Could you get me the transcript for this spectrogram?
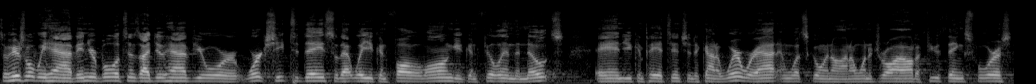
So here's what we have. In your bulletins, I do have your worksheet today, so that way you can follow along, you can fill in the notes, and you can pay attention to kind of where we're at and what's going on. I want to draw out a few things for us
